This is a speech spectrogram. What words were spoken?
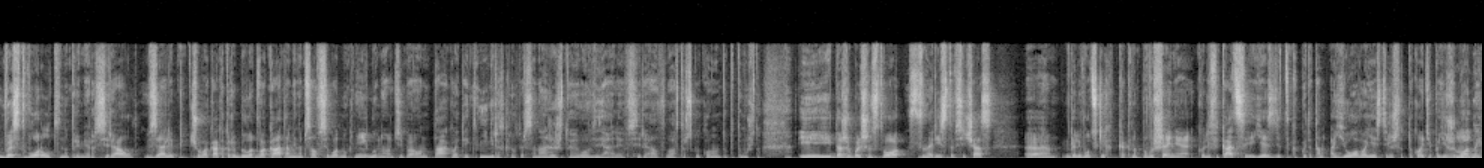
Westworld, например, сериал, взяли чувака, который был адвокатом и написал всего одну книгу, но типа он так в этой книге раскрыл персонажей, что его взяли в сериал, в авторскую комнату, потому что... И даже большинство сценаристов сейчас э, голливудских, как на повышение квалификации, ездит какой-то там Айова есть или что-то такое, типа ежегодный,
